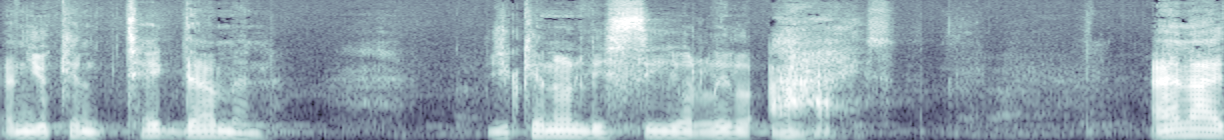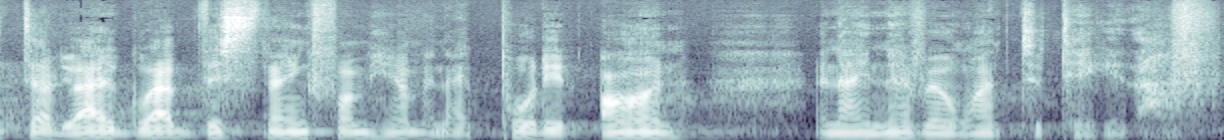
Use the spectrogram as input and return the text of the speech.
and you can take them and you can only see your little eyes. And I tell you, I grabbed this thing from him and I put it on, and I never want to take it off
